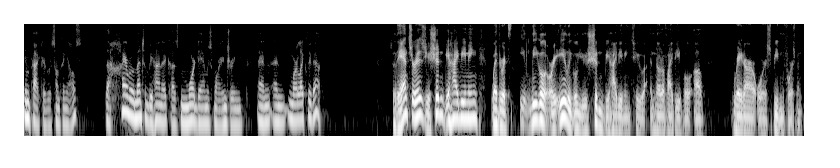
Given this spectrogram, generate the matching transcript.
impacted with something else, the higher momentum behind that causes more damage, more injury, and, and more likely death. So the answer is you shouldn't be high beaming, whether it's illegal or illegal. You shouldn't be high beaming to notify people of radar or speed enforcement.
